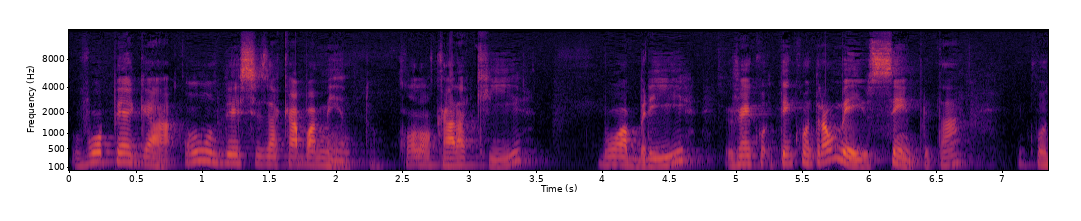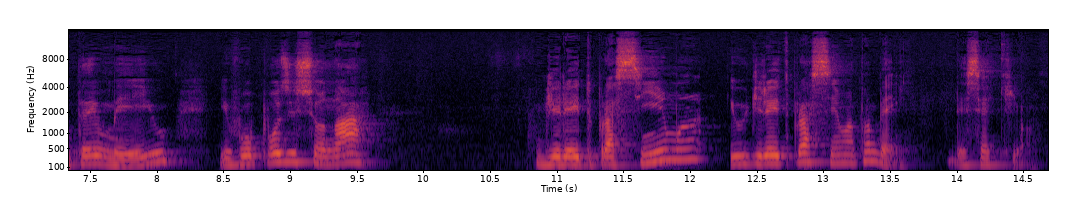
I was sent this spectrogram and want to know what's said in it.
Vou pegar um desses acabamentos, colocar aqui. Vou abrir. Eu já tenho que encontrar o meio, sempre, tá? Encontrei o meio e vou posicionar o direito para cima e o direito para cima também. Desse aqui, ó.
